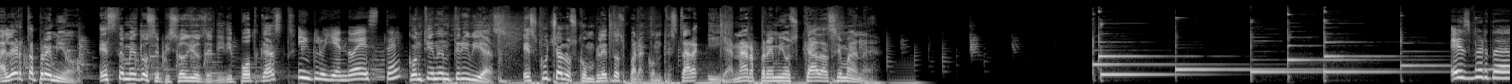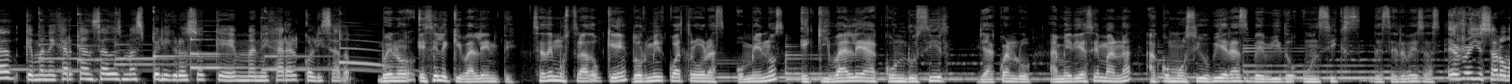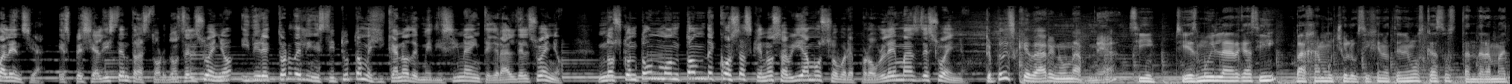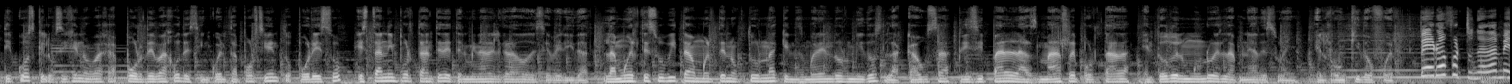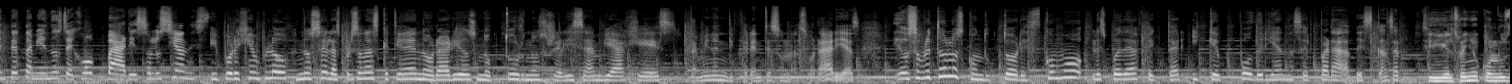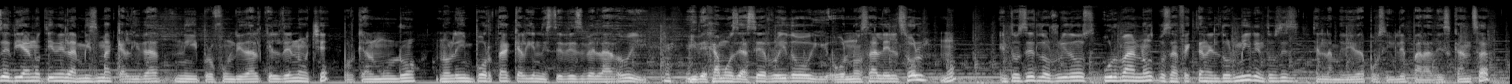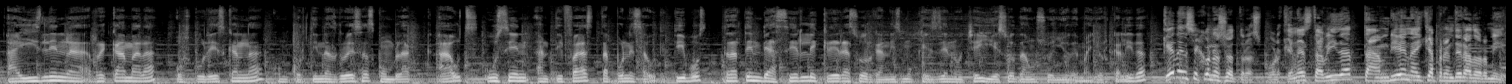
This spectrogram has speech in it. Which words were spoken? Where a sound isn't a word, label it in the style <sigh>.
Alerta Premio. Este mes los episodios de Didi Podcast, incluyendo este, contienen trivias. Escucha los completos para contestar y ganar premios cada semana. ¿Es verdad que manejar cansado es más peligroso que manejar alcoholizado? Bueno, es el equivalente. Se ha demostrado que dormir cuatro horas o menos equivale a conducir ya cuando a media semana, a como si hubieras bebido un six de cervezas. Es Reyes Aro Valencia, especialista en trastornos del sueño y director del Instituto Mexicano de Medicina Integral del Sueño. Nos contó un montón de cosas que no sabíamos sobre problemas de sueño. ¿Te puedes quedar en una apnea? Sí, si es muy larga, sí, baja mucho el oxígeno. Tenemos casos tan dramáticos que el oxígeno baja por debajo de 50%. Por eso es tan importante determinar el grado de severidad. La muerte súbita o muerte nocturna, quienes mueren dormidos, la causa principal, las más reportada en todo el mundo, es la apnea de sueño, el ronquido fuerte. Pero afortunadamente también nos dejó varias soluciones. Y por ejemplo, no sé, las personas que tienen horarios nocturnos realizan viajes también en diferentes zonas horarias. Y sobre todo los conductores, ¿cómo les puede afectar y qué podrían hacer para descansar? Sí, el sueño con luz de día no tiene la misma calidad ni profundidad que el de noche, porque al mundo no le importa que alguien esté desvelado y, y dejamos de hacer ruido y, o no sale el sol ¿no? Entonces los ruidos urbanos pues afectan el dormir, entonces en la medida posible para descansar, aíslen la recámara, oscurezcanla con cortinas gruesas, con blackouts, usen antifaz, tapones auditivos, traten de hacerle creer a su organismo que es de noche y eso da un sueño de mayor calidad. Quédense con nosotros porque en esta vida también hay que aprender a dormir.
